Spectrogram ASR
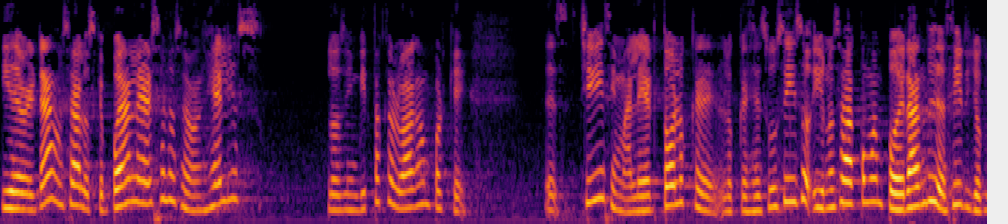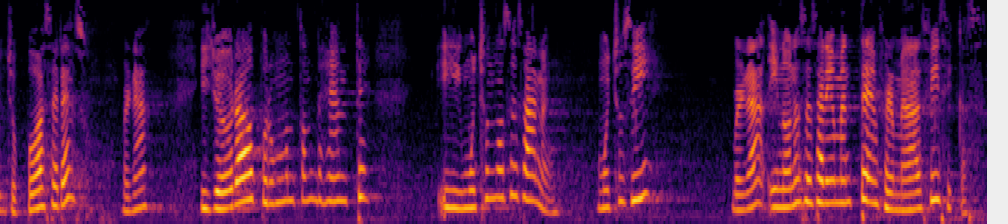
Y de verdad, o sea, los que puedan leerse los evangelios, los invito a que lo hagan porque es chivísima leer todo lo que, lo que Jesús hizo y uno se va como empoderando y decir, yo, yo puedo hacer eso, ¿verdad? Y yo he orado por un montón de gente y muchos no se sanan, muchos sí, ¿verdad? Y no necesariamente enfermedades físicas,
